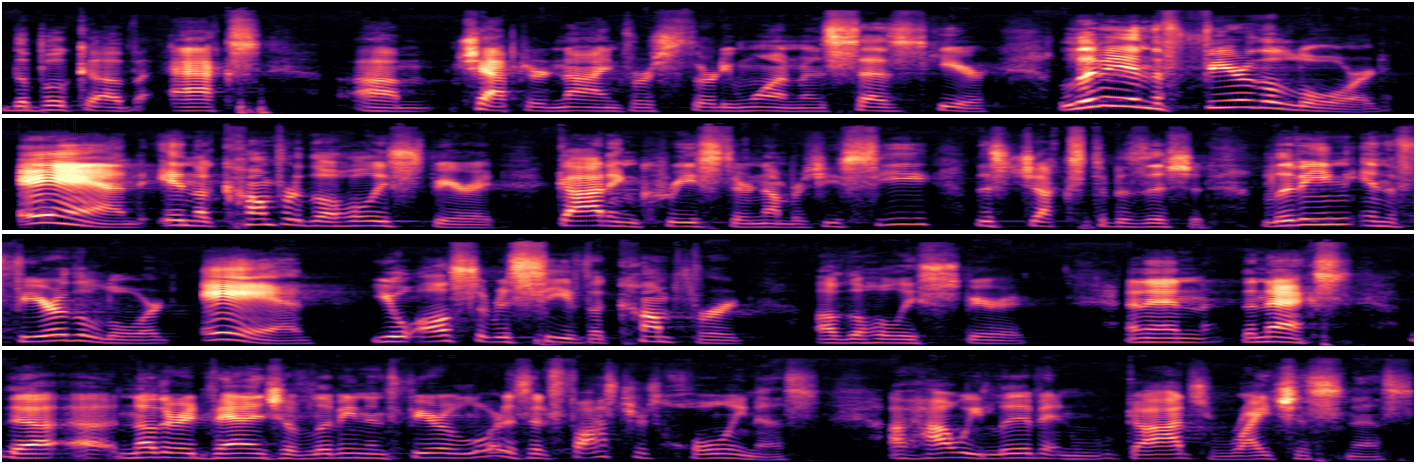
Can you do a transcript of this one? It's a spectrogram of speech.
the book of Acts, um, chapter 9, verse 31, when it says here, living in the fear of the Lord and in the comfort of the Holy Spirit, God increased their numbers. You see this juxtaposition. Living in the fear of the Lord, and you also receive the comfort of the Holy Spirit. And then the next, the, uh, another advantage of living in fear of the Lord is it fosters holiness of how we live in God's righteousness.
